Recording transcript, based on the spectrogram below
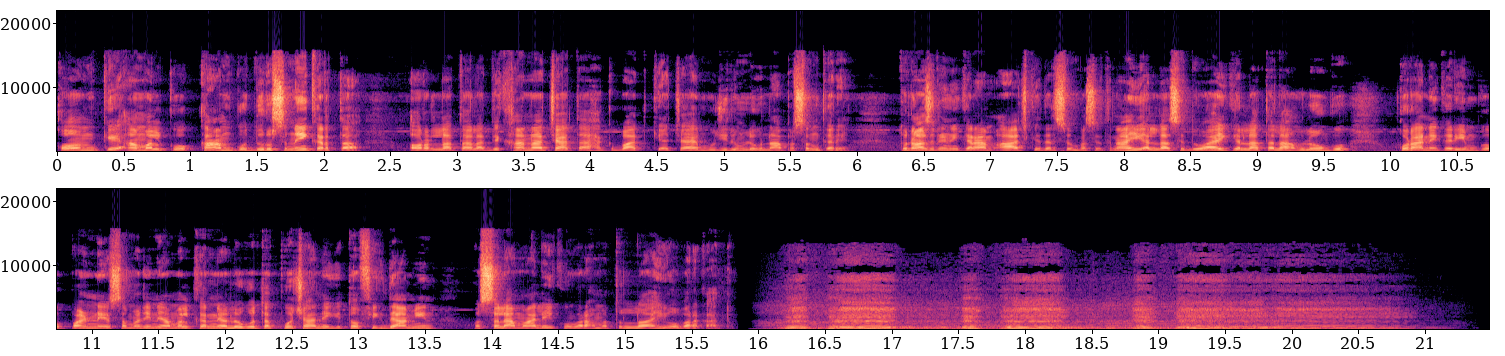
कौम के अमल को, काम को दुरुस्त नहीं करता। और अल्लाह ताला दिखाना चाहता है हक बात क्या चाहे मुजरिम लोग नापसंद करें। तो नाजरन कराम आज के दरस में बस इतना ही। अल्लाह से दुआ है कि अल्लाह ताला हम लोगों को कुरान करीम को पढ़ने, समझने, अमल करने और लोगों तक पहुँचाने की तोफ़ी दामीन अल्लाम वरहमल वर्का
